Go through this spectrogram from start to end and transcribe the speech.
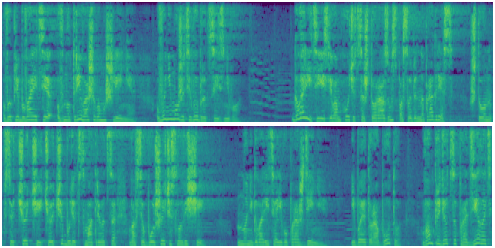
Вы пребываете внутри вашего мышления. Вы не можете выбраться из него. Говорите, если вам хочется, что разум способен на прогресс – что он все четче и четче будет всматриваться во все большее число вещей. Но не говорите о его порождении, ибо эту работу вам придется проделать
